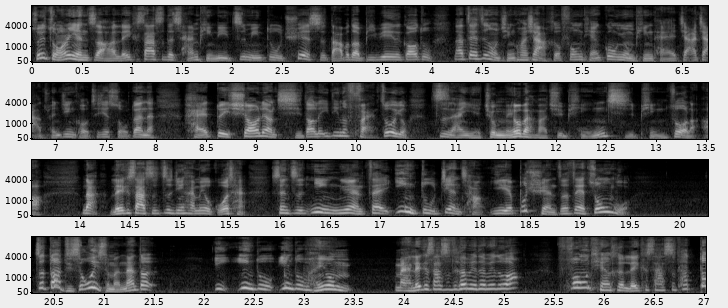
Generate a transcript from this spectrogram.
所以总而言之啊，雷克萨斯的产品力、知名度确实达不到 BBA 的高度。那在这种情况下，和丰田共用平台、加价、纯进口这些手段呢，还对销量起到了一定的反作用，自然也就没有办法去平起平坐了啊。那雷克萨斯至今还没有国产，甚至宁愿在印度建厂，也不选择在中国。这到底是为什么？难道印印度印度朋友买雷克萨斯特别特别多？丰田和雷克萨斯它到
